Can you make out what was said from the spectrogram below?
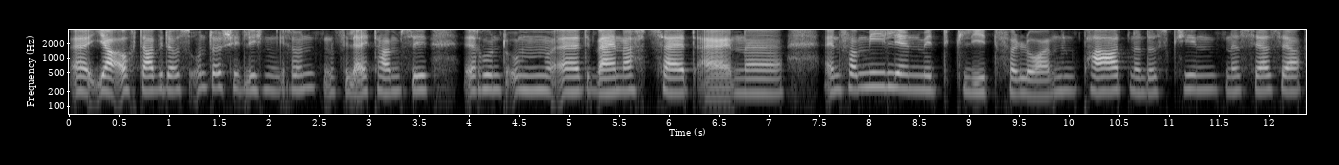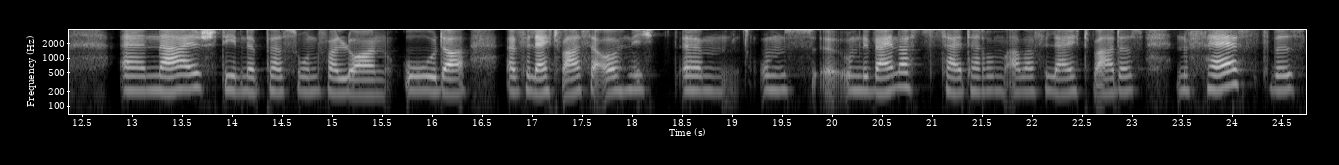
äh, ja auch da wieder aus unterschiedlichen Gründen, vielleicht haben sie rund um äh, die Weihnachtszeit eine, ein Familienmitglied verloren, einen Partner, das Kind, eine sehr, sehr äh, nahestehende Person verloren oder äh, vielleicht war es ja auch nicht ähm, ums, äh, um die Weihnachtszeit herum, aber vielleicht war das ein Fest, was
